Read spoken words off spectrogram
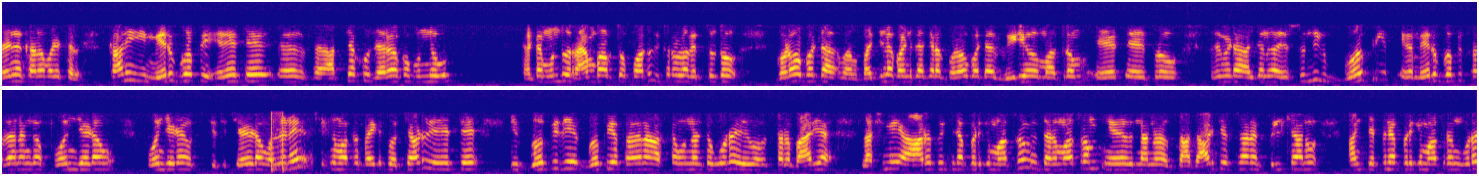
రైలు కనబడేశారు. కానీ ఈ మేరు గోపి ఏదైతే హత్యకు జరగక ముందు గంట ముందు రాంబాబుతో పాటు ఇతరుల వ్యక్తులతో గొడవపడ్డ బజ్జిల బండి దగ్గర గొడవపడ్డ వీడియో మాత్రం ఏదైతే ఇప్పుడు సోషల్ అల్చల్గా ఇస్తుంది గోపి ఇక మేరు గోపి ప్రధానంగా ఫోన్ చేయడం ఫోన్ చేయడం చేయడం వల్లనే శ్రీను మాత్రం బయటకు వచ్చాడు. ఏదైతే ఈ గోపిది గోపి ప్రధాన హస్తం ఉందంటూ కూడా తన భార్య లక్ష్మి ఆరోపించినప్పటికీ మాత్రం తను మాత్రం నన్ను దాడి చేస్తున్నానని పిలిచాను అని చెప్పినప్పటికీ మాత్రం కూడా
